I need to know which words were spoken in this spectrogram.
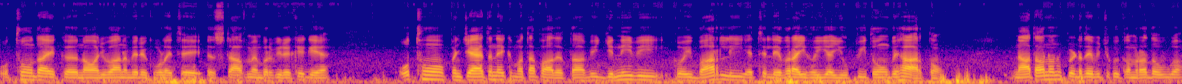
ਉੱਥੋਂ ਦਾ ਇੱਕ ਨੌਜਵਾਨ ਮੇਰੇ ਕੋਲ ਇੱਥੇ ਸਟਾਫ ਮੈਂਬਰ ਵੀ ਰੱਖੇ ਗਿਆ। ਉੱਥੋਂ ਪੰਚਾਇਤ ਨੇ ਇੱਕ ਮਤਾ ਪਾ ਦਿੱਤਾ ਵੀ ਜਿੰਨੀ ਵੀ ਕੋਈ ਬਾਹਰਲੀ ਇੱਥੇ ਲੇਬਰ ਆਈ ਹੋਈ ਆ ਯੂਪੀ ਤੋਂ, ਬਿਹਾਰ ਤੋਂ ਨਾ ਤਾਂ ਉਹਨਾਂ ਨੂੰ ਪਿੰਡ ਦੇ ਵਿੱਚ ਕੋਈ ਕਮਰਾ ਦਊਗਾ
